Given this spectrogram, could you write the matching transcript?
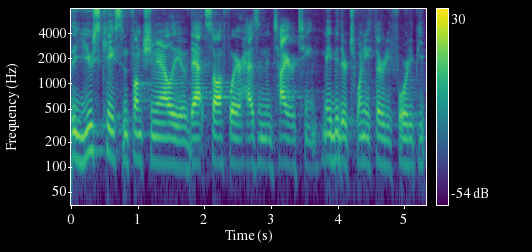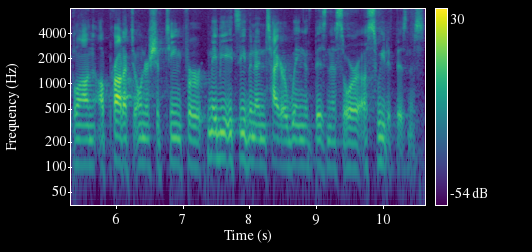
the use case and functionality of that software has an entire team. Maybe there are 20, 30, 40 people on a product ownership team for maybe it's even an entire wing of business or a suite of business.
